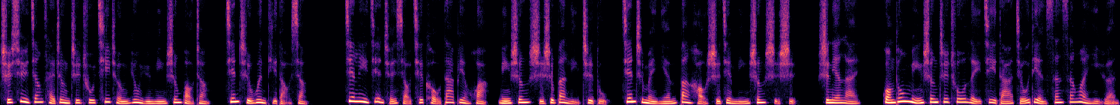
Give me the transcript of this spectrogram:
持续将财政支出七成用于民生保障，坚持问题导向，建立健全小切口大变化民生实事办理制度，坚持每年办好十件民生实事。十年来，广东民生支出累计达九点三三万亿元，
